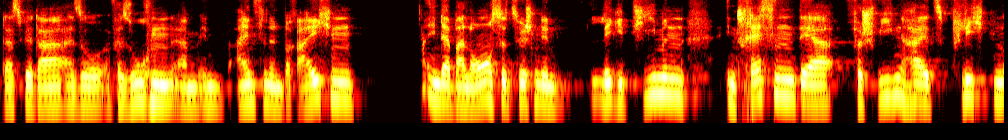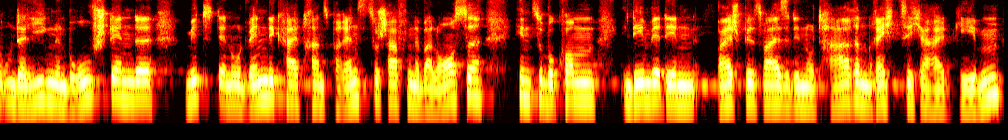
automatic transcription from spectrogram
dass wir da also versuchen, ähm, in einzelnen Bereichen in der Balance zwischen den legitimen Interessen der Verschwiegenheitspflichten unterliegenden Berufsstände mit der Notwendigkeit, Transparenz zu schaffen, eine Balance hinzubekommen, indem wir den beispielsweise den Notaren Rechtssicherheit geben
